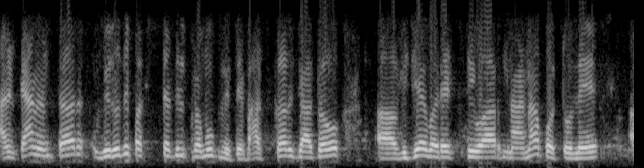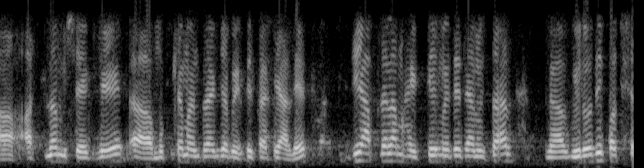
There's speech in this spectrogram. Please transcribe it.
आणि त्यानंतर विरोधी पक्षातील प्रमुख नेते भास्कर जाधव विजय वडेट्टीवार नाना पटोले अस्लम शेख हे मुख्यमंत्र्यांच्या भेटीसाठी आलेत जी आपल्याला माहिती मिळते त्यानुसार विरोधी पक्ष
